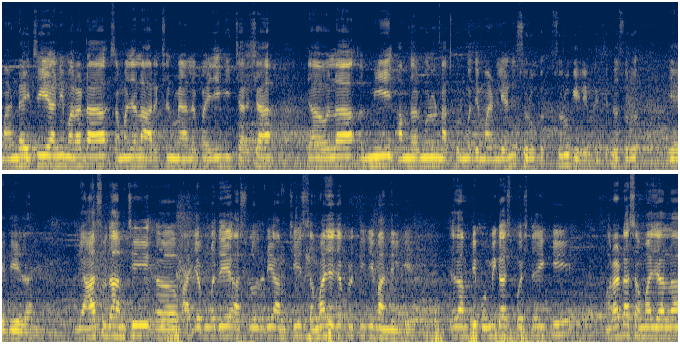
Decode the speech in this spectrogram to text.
मांडायची आणि मराठा समाजाला आरक्षण मिळालं पाहिजे ही चर्चा त्यावेळेला मी आमदार म्हणून नागपूरमध्ये मांडली आणि सुरू सुरू केली. म्हणजे तिथं सुरू जी हे झाली. आणि आजसुद्धा आमची भाजपमध्ये असलो तरी आमची समाजाच्या प्रती जी बांधिलकी आहे त्यात आमची भूमिका स्पष्ट आहे की मराठा समाजाला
